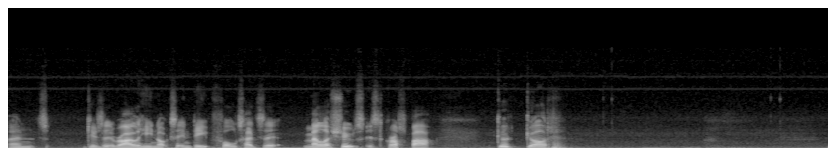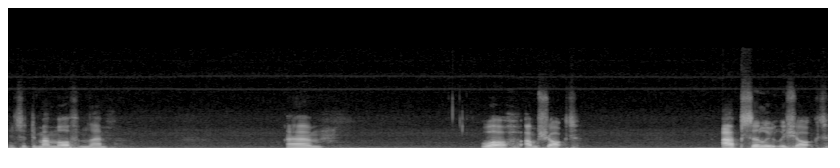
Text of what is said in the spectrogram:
and gives it to Riley. He knocks it in deep. Foulds heads it. Mellor shoots. It's the crossbar. Good God. Need to demand more from them. Um. Whoa, I'm shocked. Absolutely shocked.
